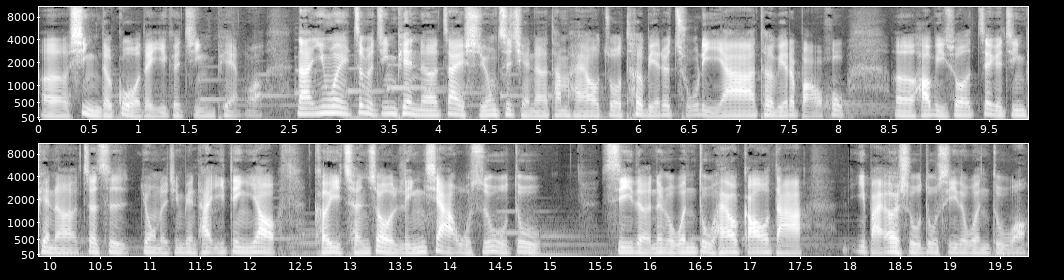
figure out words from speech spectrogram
呃，信得过的一个晶片哦。那因为这个晶片呢，在使用之前呢，他们还要做特别的处理呀、特别的保护。呃，好比说这个晶片呢，这次用的晶片，它一定要可以承受零下五十五度 C 的那个温度，还要高达一百二十五度 C 的温度哦。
